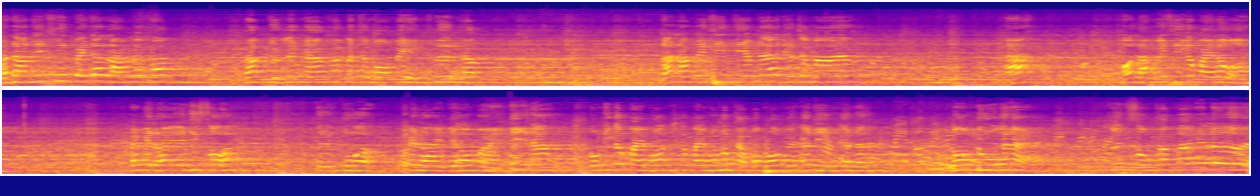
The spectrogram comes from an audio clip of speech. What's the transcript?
ขณะนี้ขึ้นไปด้านหลังแล้วครับ ครับหยุดเล่นน้ำครับมันจะมองไม่เห็นคลื่นครับ ด้านหลังเวทีเตรียมนะเดี๋ยวจะมานะฮะอ๋อหลังเวทีก็ไปแล้วเหรอ ไม่เป็นไรอันนี้ซ้อมตื่นตัวไม่เป็นไรเดี๋ยวเอาใหม่ดีนะ ตรงนี้ก็ไปพร้อมนี่ก็ไปพร้อมกลับมาพร้อมกันก็ดีเหมือนกันนะ ลองดูกันนะขึ้นส่งกลับมาได้เลย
